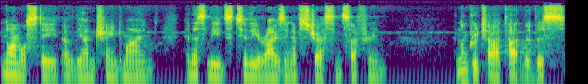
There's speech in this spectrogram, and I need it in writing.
normal state of the untrained mind, and this leads to the arising of stress and suffering. And Luang Pu Cha taught that this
